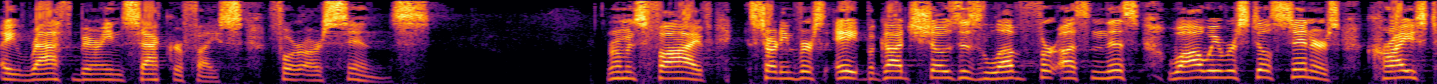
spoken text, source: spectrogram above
a wrath-bearing sacrifice for our sins. Romans 5, starting verse 8, but God shows his love for us in this while we were still sinners. Christ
